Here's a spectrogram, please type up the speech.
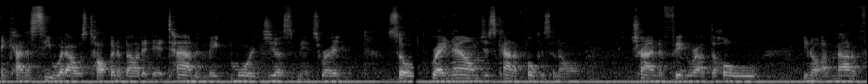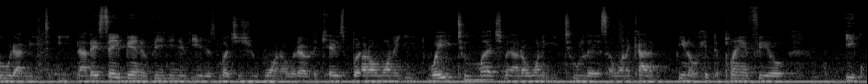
and kind of see what I was talking about at that time and make more adjustments, right? So right now I'm just kind of focusing on trying to figure out the whole you know amount of food I need to eat. Now they say being a vegan you can eat as much as you want or whatever the case, but I don't want to eat way too much, but I don't want to eat too less. I want to kind of you know hit the playing field equal.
